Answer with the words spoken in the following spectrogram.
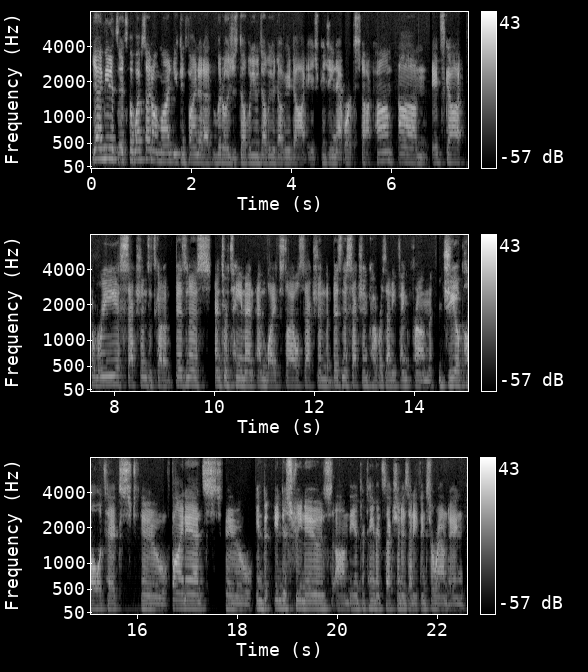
Yeah, I mean it's it's the website online. You can find it at literally just www.hpgnetworks.com. Um, it's got three sections. It's got a business, entertainment, and lifestyle section. The business section covers anything from geopolitics to finance to ind- industry news. Um, the entertainment section is anything surrounding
